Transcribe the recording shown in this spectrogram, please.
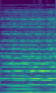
you.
